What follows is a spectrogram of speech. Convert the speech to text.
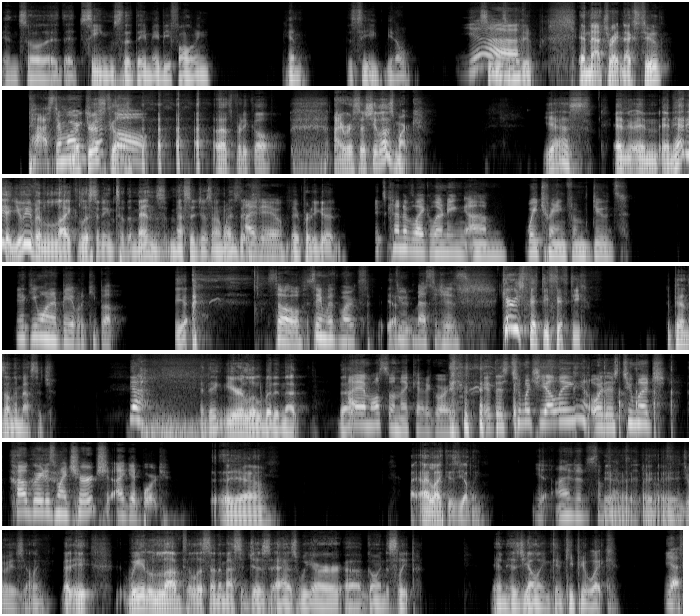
And so it, it seems that they may be following him to see, you know, see what he's gonna do. And that's right next to Pastor Mark, Mark Driscoll. Driscoll. That's pretty cool. Iris says she loves Mark. Yes. And and and Hedieh, you even like listening to the men's messages on Wednesdays. I do. They're pretty good. it's kind of like learning um weight training from dudes. Like you want to be able to keep up. Yeah. So same with Mark's Yeah. dude messages. Carrie's 50-50. Depends on the message. Yeah, I think you're a little bit in that. That I am also in that category. if there's too much yelling or there's too much, how great is my church? I get bored. uh, yeah. I, I like his yelling. Yeah, I do Yeah, sometimes. it I, I enjoy his yelling. But it, we love to listen to messages as we are uh, going to sleep, and his yelling can keep you awake. Yes.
